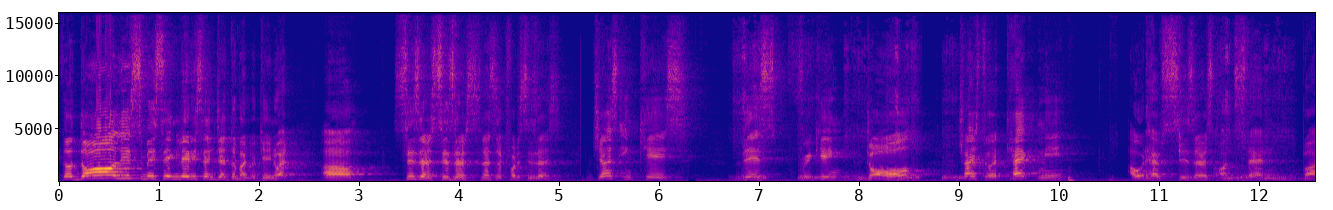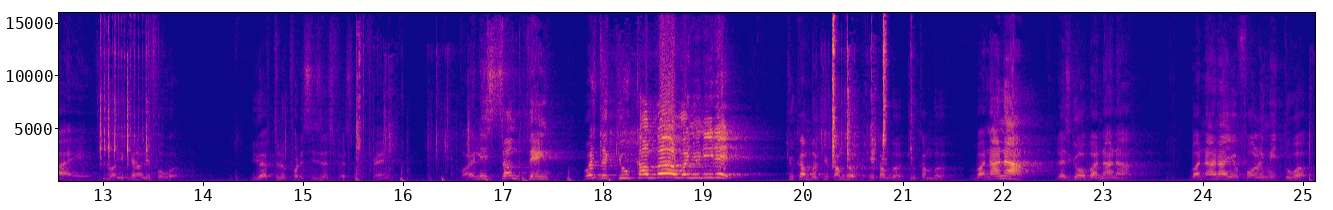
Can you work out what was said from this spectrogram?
The doll is missing, ladies and gentlemen. Okay, you know what? Uh, scissors, scissors. Let's look for the scissors. Just in case this freaking doll tries to attack me, I would have scissors on standby. No, you cannot leave for work. You have to look for the scissors first, my friend. Or at least something. Where's the cucumber when you need it? Cucumber, cucumber, cucumber, cucumber. Banana. Let's go, banana. Banana, you're following me to work.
